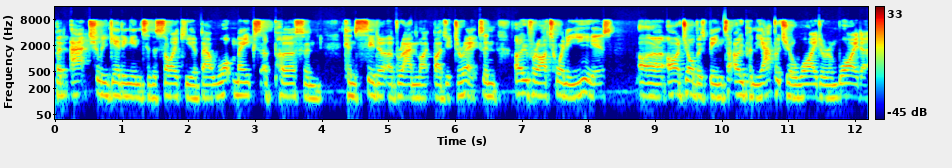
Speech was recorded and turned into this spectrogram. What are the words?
but actually getting into the psyche about what makes a person consider a brand like Budget Direct. And over our 20 years, uh, our job has been to open the aperture wider and wider,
